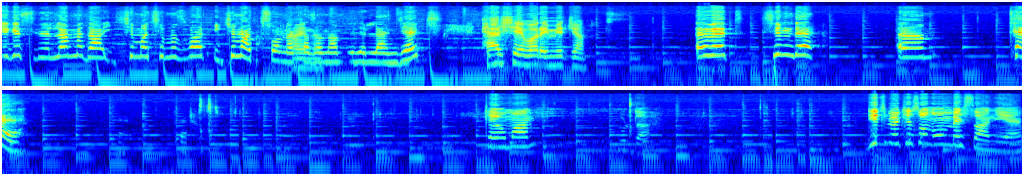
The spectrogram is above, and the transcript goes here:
Ege sinirlenme daha iki maçımız var. İki maç sonra Aynen. kazanan belirlenecek. Her şey var Emircan. Evet. Şimdi em, T. Teoman burada. Dit maçı son 15 saniye.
